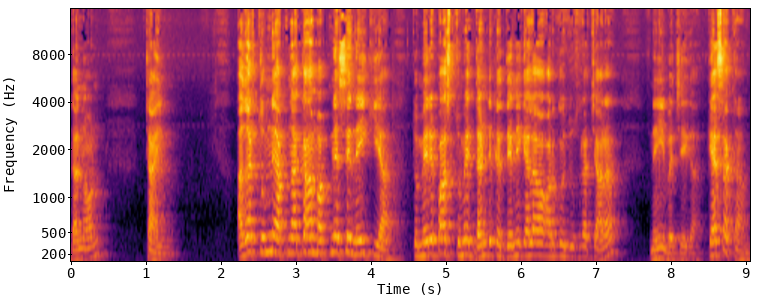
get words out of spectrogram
done on time अगर तुमने अपना काम अपने से नहीं किया तो मेरे पास तुम्हें दंड कर देने के अलावा और कोई दूसरा चारा नहीं बचेगा। कैसा काम?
